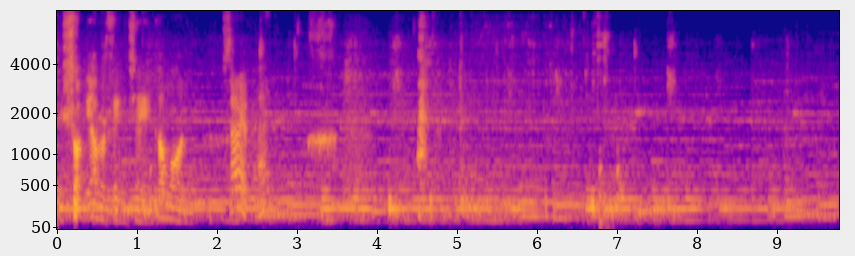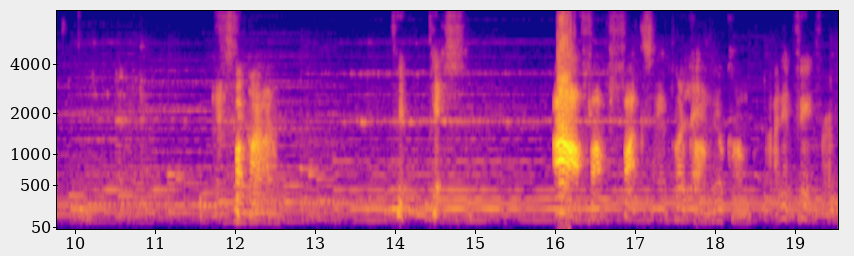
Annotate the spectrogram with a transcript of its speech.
He shot the other thing, too, Come on. Sorry, man. Fuck my P- piss. Ah, for fuck's sake. He'll come. He'll come. I didn't think for him.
